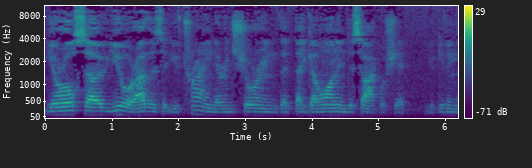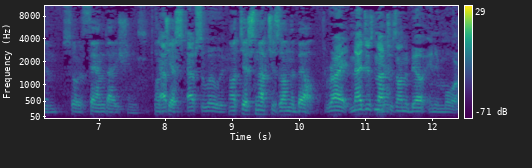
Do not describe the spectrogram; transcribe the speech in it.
you're also, you or others that you've trained are ensuring that they go on in discipleship. You're giving them sort of foundations, not Ab- just absolutely. not just notches on the belt. Right, not just notches on the belt anymore.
